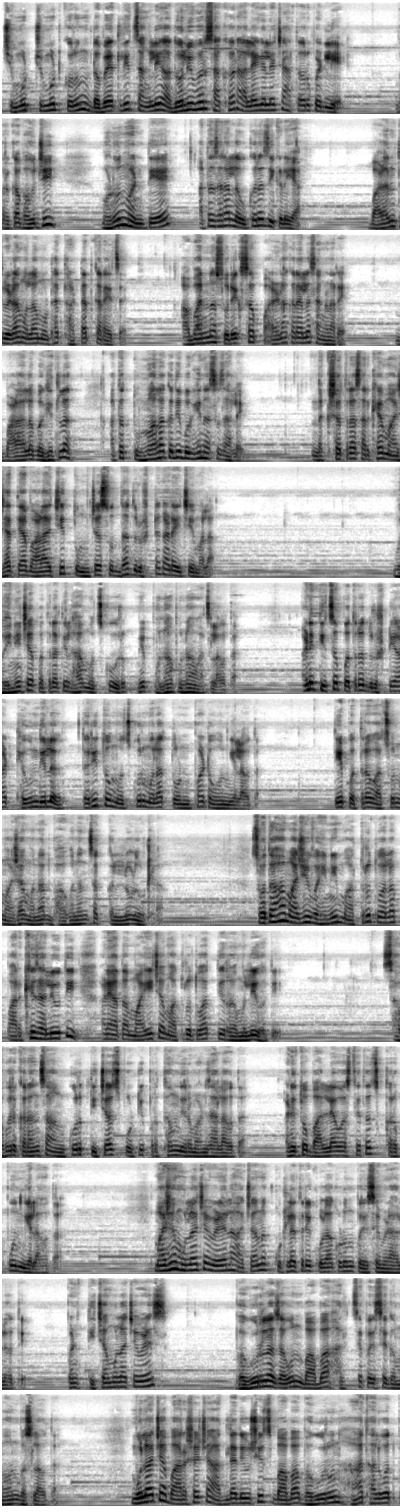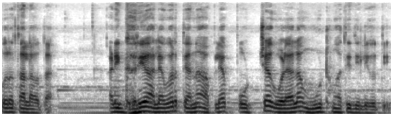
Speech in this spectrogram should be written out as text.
चिमूट चिमूट करून डब्यातली चांगली अधोलीभर साखर आल्या गेल्याच्या हातावर पडली आहे बरं का भाऊजी? म्हणून म्हणतेय आता जरा लवकरच इकडे या. बाळंतविडा मला मोठ्या थाटात करायचा आहे. आबांना सुरेखसा पाळणा करायला सांगणार आहे. बाळाला बघितलं? आता तुम्हाला कधी बघीन असं झालंय. नक्षत्रासारख्या माझ्या त्या बाळाची तुमच्यासुद्धा दृष्ट काढायची आहे मला. वहिनीच्या पत्रातील हा मजकूर मी पुन्हा पुन्हा वाचला होता. आणि तिचं पत्र दृष्टीआत ठेवून दिलं तरी तो मजकूर मला तोंडपाट होऊन गेला होता. ते पत्र वाचून माझ्या मनात भावनांचा कल्लोळ उठला. स्वतः माझी वहिनी मातृत्वाला पारखी झाली होती आणि आता माईच्या मातृत्वात ती रमली होती. सावरकरांचा अंकुर तिच्याच पोटी प्रथम निर्माण झाला होता आणि तो बाल्यावस्थेतच करपून गेला होता. माझ्या मुलाच्या वेळेला अचानक कुठल्या तरी कुळाकडून पैसे मिळाले होते. पण तिच्या मुलाच्या वेळेस? भगूरला जाऊन बाबा हातचे पैसे गमावून बसला होता. मुलाच्या बारशाच्या आदल्या दिवशीच बाबा भगूरून हात हलवत परत आला होता. आणि घरी आल्यावर त्यानं आपल्या पोटच्या गोळ्याला मूठ माती दिली होती.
